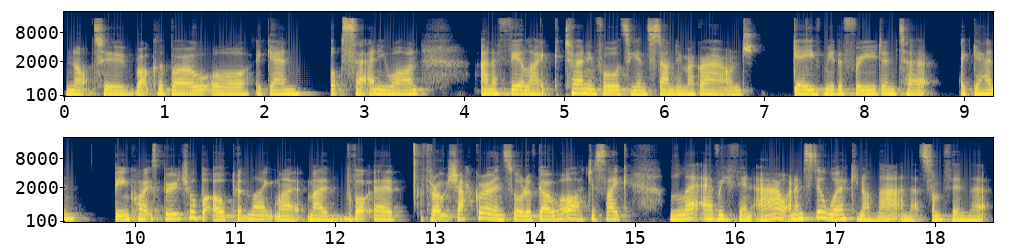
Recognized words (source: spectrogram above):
not to rock the boat or again upset anyone. And I feel like turning 40 and standing my ground gave me the freedom to again being quite spiritual but open like my my uh, throat chakra and sort of go oh just like let everything out. And i'm still working on that and that's something that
